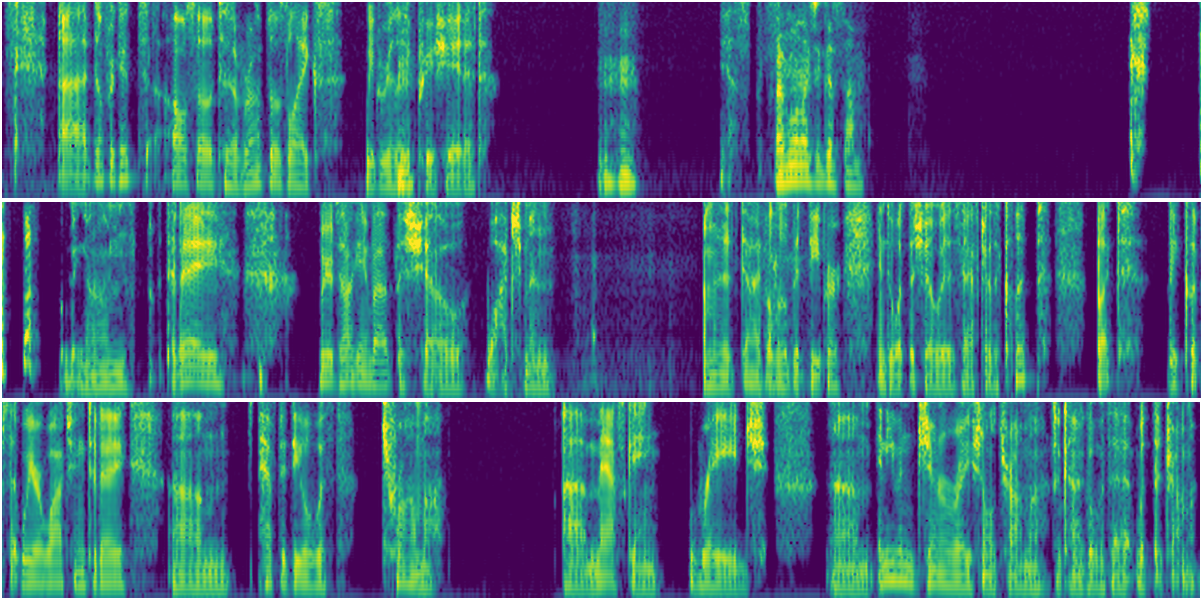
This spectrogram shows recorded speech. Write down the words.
Uh, don't forget to also to run up those likes. We'd really Mm. appreciate it. Mm-hmm. Yes. Everyone likes a good thumb. Moving on. Today, we are talking about the show Watchmen. I'm going to dive a little bit deeper into what the show is after the clip, but the clips that we are watching today um, have to deal with trauma, uh, masking, rage, um, and even generational trauma to kind of go with that, with the trauma.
